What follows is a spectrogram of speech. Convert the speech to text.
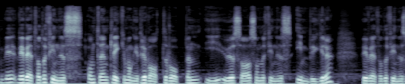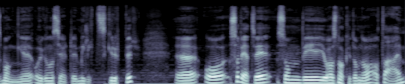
Vi, vi, vet at det finnes omtrent like mange private våpen i USA som det finnes innbyggere. Vi vet at det finnes mange organiserte militsgrupper. Uh, og så vet vi, som vi jo har snakket om nå, at det er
